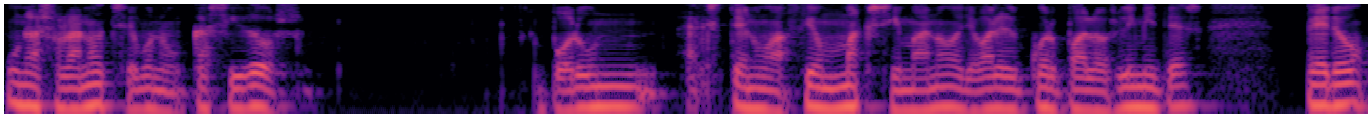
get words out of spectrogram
una sola noche, bueno, casi dos, por una extenuación máxima, ¿no? Llevar el cuerpo a los límites, pero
